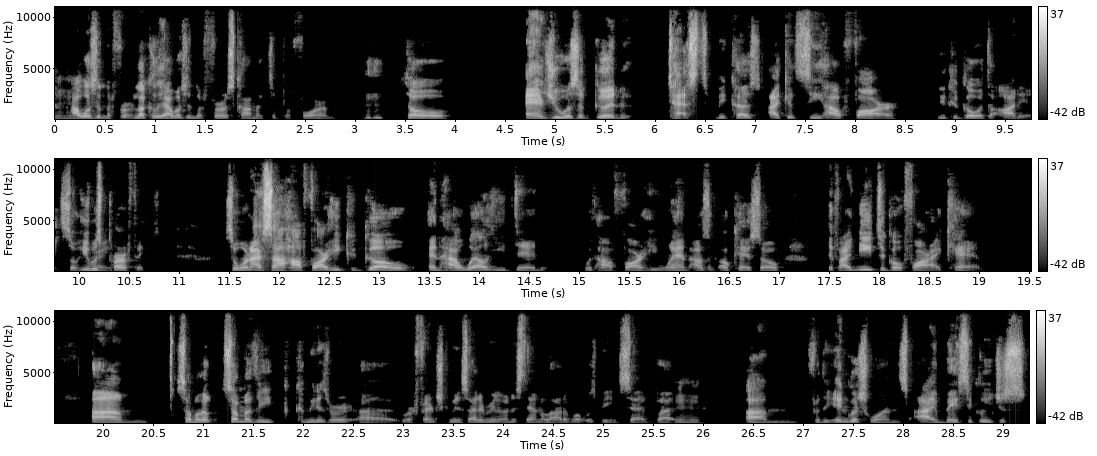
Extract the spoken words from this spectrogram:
Mhm. I wasn't the first. Luckily, I wasn't the first comic to perform. Mhm. So Andrew was a good test because I could see how far you could go with the audience. So he was Right. perfect. So when I saw how far he could go and how well he did with how far he went, I was like, okay, so if I need to go far, I can. Um, some of the some of the comedians were uh, were French comedians. So I didn't really understand a lot of what was being said, but hmm um, for the English ones, I basically just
